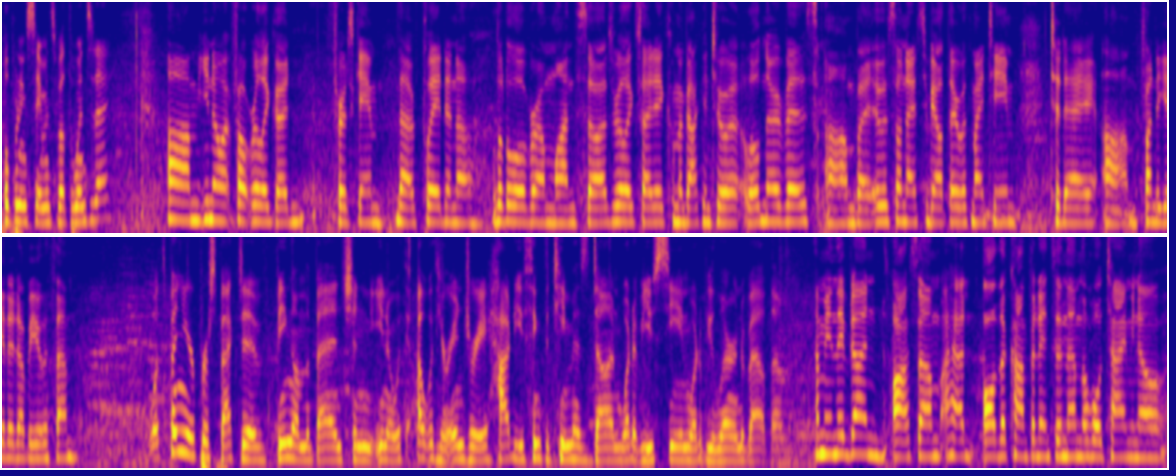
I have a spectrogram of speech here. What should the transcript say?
Opening statements about the win today? Um, you know, it felt really good. First game that I've played in a little over a month, so I was really excited coming back into it. A little nervous, um, but it was so nice to be out there with my team today. Um, fun to get a W with them. What's been your perspective being on the bench and you know with out with your injury? How do you think the team has done? What have you seen? What have you learned about them? I mean, they've done awesome. I had all the confidence in them the whole time. You know,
